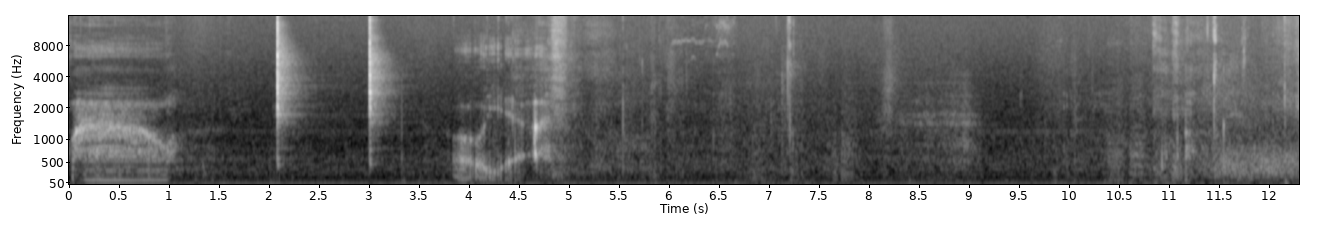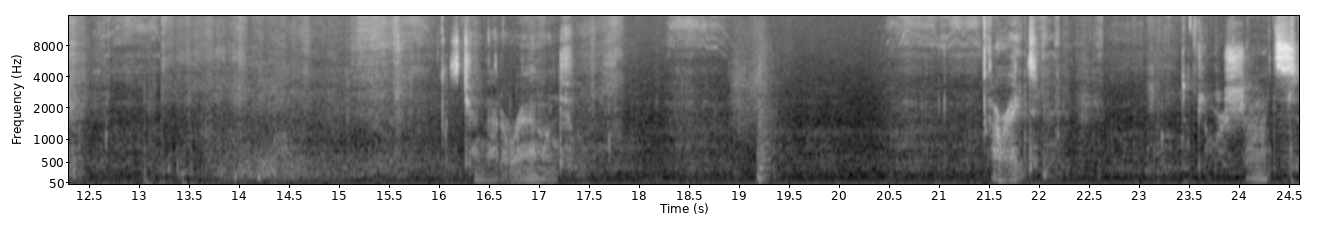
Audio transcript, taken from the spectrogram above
Wow. Oh, yeah. Let's turn that around. All right. A few more shots.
